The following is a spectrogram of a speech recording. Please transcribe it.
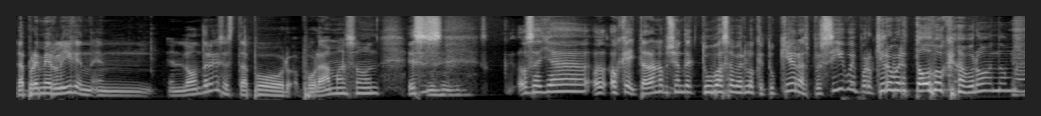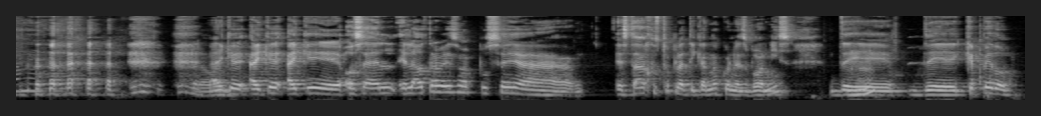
la Premier League en, en, Londres está por, por Amazon. Es, o sea, ya, ok, te dan la opción de que tú vas a ver lo que tú quieras. Pues sí, güey, pero quiero ver todo, cabrón, no mames. Hay que, hay que, hay que, o sea, la otra vez me puse a, estaba justo platicando con Sbonis de, de qué pedo,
